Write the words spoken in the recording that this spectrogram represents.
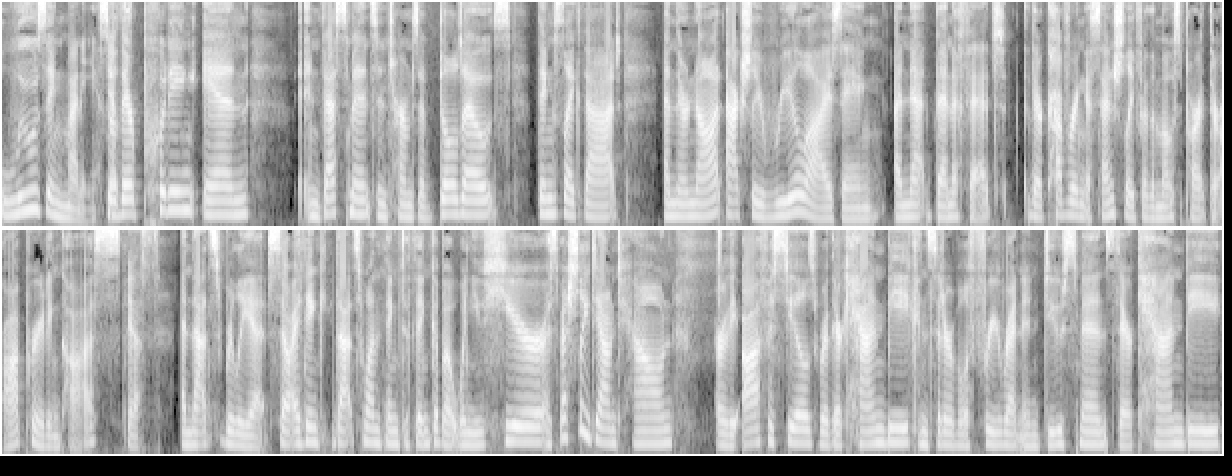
losing money. So Yes. they're putting in investments in terms of build outs, things like that. And they're not actually realizing a net benefit. They're covering essentially, for the most part, their operating costs. Yes. And that's really it. So I think that's one thing to think about when you hear, especially downtown or the office deals where there can be considerable free rent inducements, there can be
